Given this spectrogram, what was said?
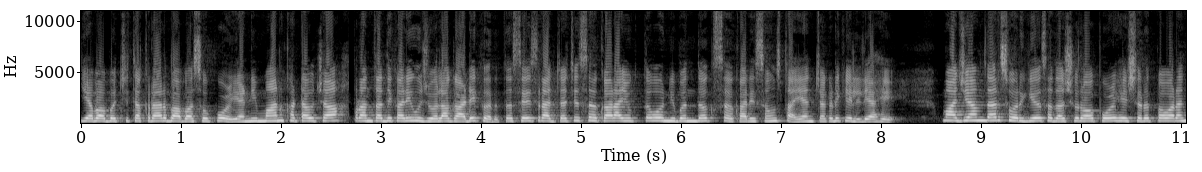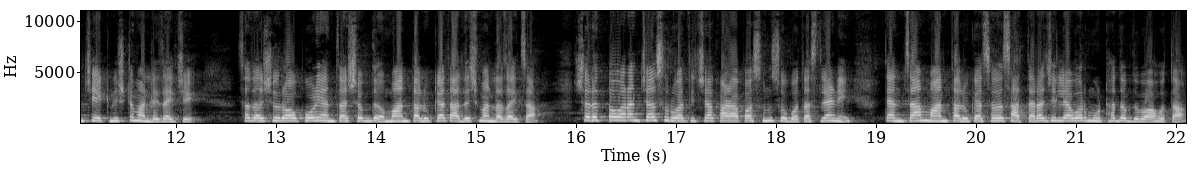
याबाबतची तक्रार बाबा सोपोळ यांनी मान खटावच्या प्रांताधिकारी उज्ज्वला गाडेकर तसेच राज्याचे सहकार आयुक्त व निबंधक सहकारी संस्था यांच्याकडे केलेली आहे. माजी आमदार स्वर्गीय सदाशिवराव पोळ हे शरद पवारांचे एकनिष्ठ मानले जायचे. सदाशिवराव पोळ यांचा शब्द मान तालुक्यात आदेश मानला जायचा. शरद पवारांच्या सुरुवातीच्या काळापासून सोबत असल्याने त्यांचा मान तालुक्यासह सातारा जिल्ह्यावर मोठा दबदबा होता.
